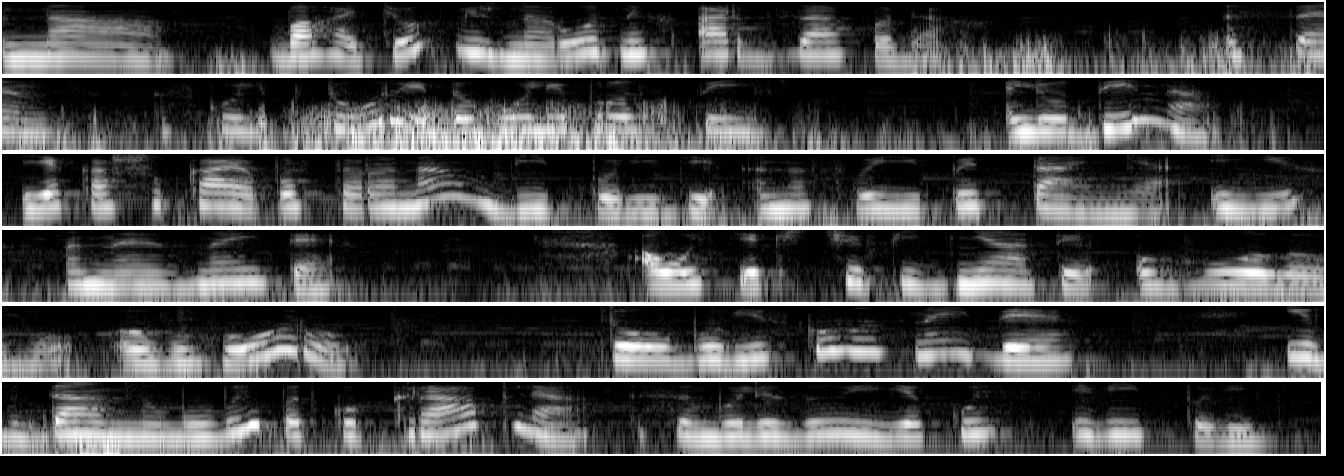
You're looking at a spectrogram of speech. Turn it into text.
на багатьох міжнародних арт-заходах. Сенс скульптури доволі простий. Людина, яка шукає по сторонам відповіді на свої питання, їх не знайде. А ось якщо підняти голову вгору, то обов'язково знайде І в даному випадку крапля символізує якусь відповідь.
